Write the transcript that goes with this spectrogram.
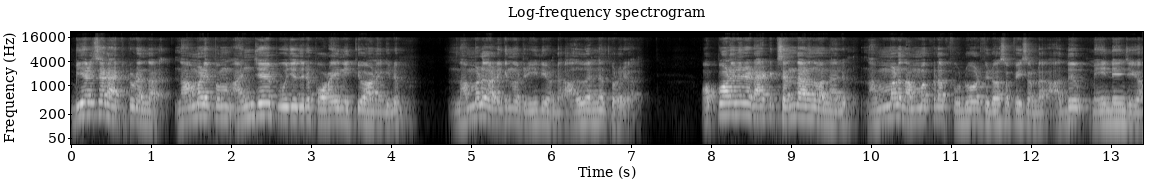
ബിയൽസയുടെ ആറ്റിറ്റ്യൂഡ് എന്താണ്? നമ്മളിപ്പം അഞ്ച് പൂജ്യത്തിന് പുറകെ നിൽക്കുകയാണെങ്കിലും നമ്മൾ കളിക്കുന്ന ഒരു രീതിയുണ്ട് അത് തന്നെ തുടരുക. ഒപ്പോണന്റിന്റെ ടാക്ടിക്സ് എന്താണെന്ന് പറഞ്ഞാലും നമ്മൾ നമുക്കുടെ ഫുട്ബോൾ ഫിലോസഫീസ് ഉണ്ട് അത് മെയിന്റെയിൻ ചെയ്യുക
